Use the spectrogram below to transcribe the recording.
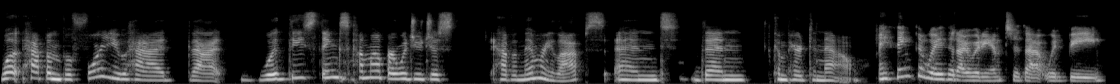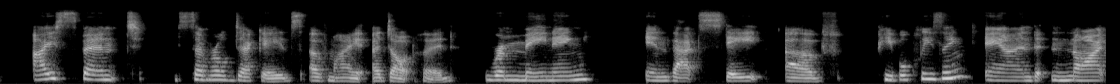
what happened before you had that? Would these things come up or would you just have a memory lapse and then compared to now? I think the way that I would answer that would be I spent several decades of my adulthood remaining in that state of people pleasing and not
